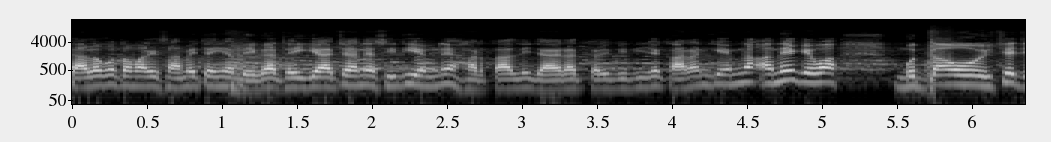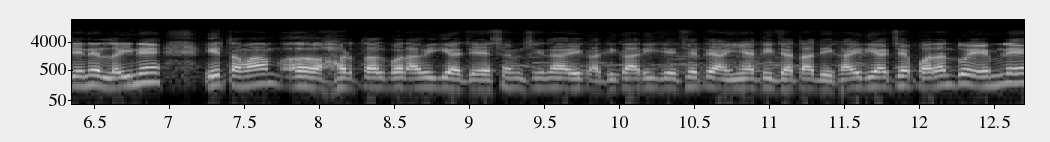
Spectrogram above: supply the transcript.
ચાલકો તમારી સામે અહીંયા ભેગા થઈ ગયા છે અને સીધી એમને હડતાલની જાહેરાત કરી દીધી છે, કારણ કે એમના અનેક એવા મુદ્દાઓ હોય છે, જેને લઈને એ તમામ હડતાલ પર આવી ગયા છે. એસએમસીના એક અધિકારી જે છે તે અહીંયાથી જતા દેખાઈ રહ્યા છે, પરંતુ એમને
